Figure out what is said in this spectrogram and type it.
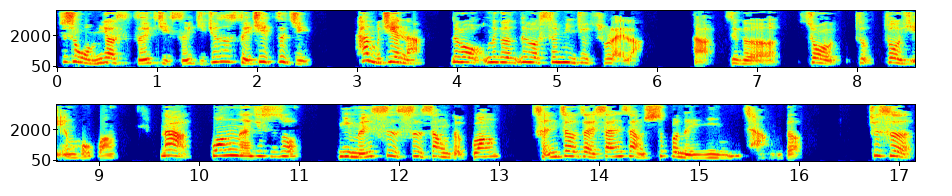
就是我们要舍己舍己，就是舍弃自己看不见了。那个那个那个生命就出来了啊！这个做做做盐和光，那光呢，就是说你们是世上的光，晨照在山上是不能隐藏的，就是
